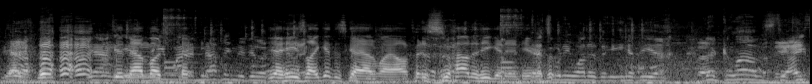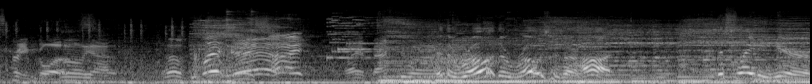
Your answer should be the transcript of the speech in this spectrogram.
had- Yeah, Didn't he, have much He wanted nothing to do with yeah, he's like, get this guy out of my office. How did he get in here? That's when he wanted to, he had the uh, the gloves. The ice keep- cream gloves. Oh yeah. Oh. Yeah. All right. All right, back to uh, And the ro- the roses are hot. This lady here,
